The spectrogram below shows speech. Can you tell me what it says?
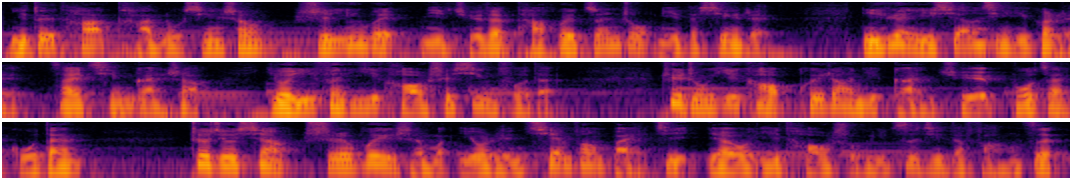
你对他袒露心声，是因为你觉得他会尊重你的信任。你愿意相信一个人在情感上有一份依靠是幸福的，这种依靠会让你感觉不再孤单。这就像是为什么有人千方百计要有一套属于自己的房子，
